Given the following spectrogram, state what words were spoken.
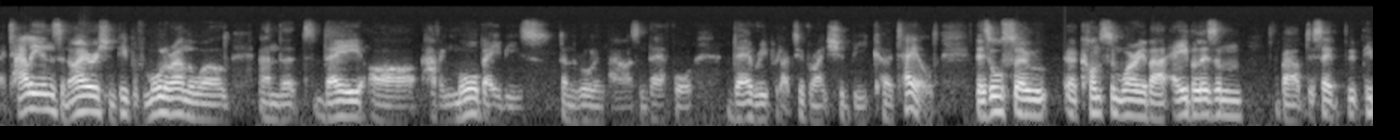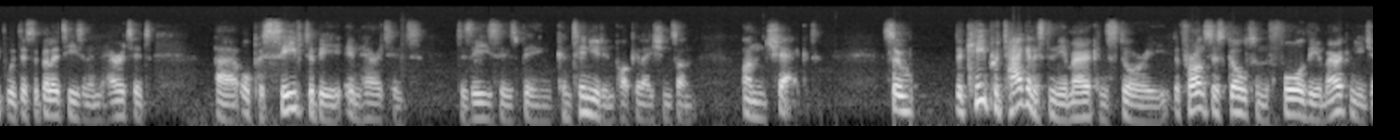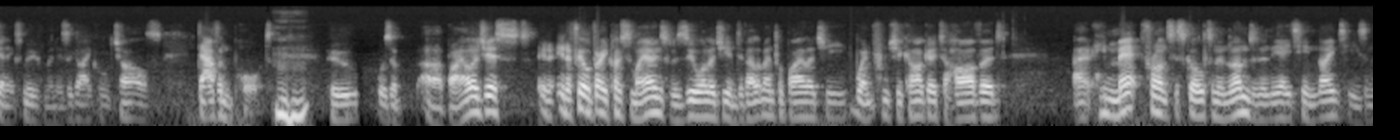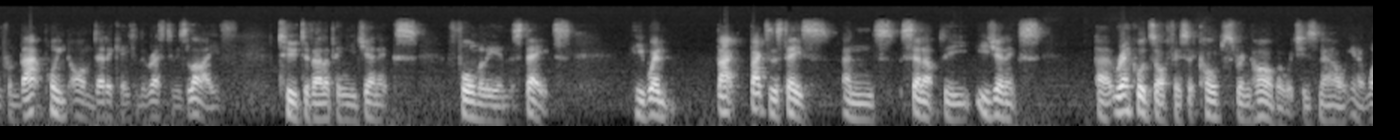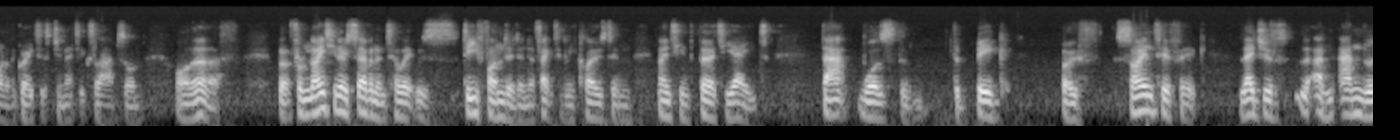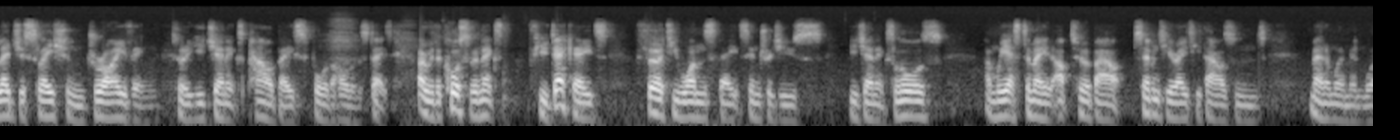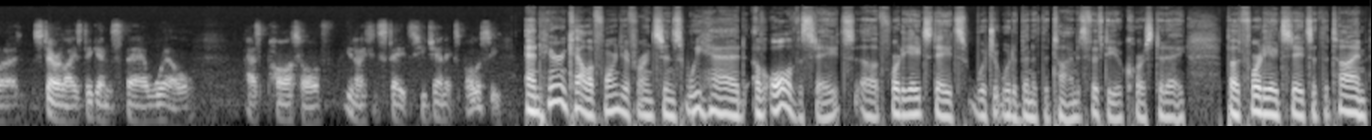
Italians and Irish and people from all around the world, and that they are having more babies than the ruling powers, and therefore their reproductive rights should be curtailed. There's also a constant worry about ableism, about people with disabilities and inherited uh, or perceived to be inherited diseases being continued in populations un- unchecked. So the key protagonist in the American story, the Francis Galton for the American eugenics movement, is a guy called Charles Davenport, mm-hmm. who was a, a biologist in, in, a field very close to my own, sort of zoology and developmental biology. Went from Chicago to Harvard. Uh, he met Francis Galton in London in the 1890s, and from that point on, dedicated the rest of his life to developing eugenics formally in the States. He went back back to the States and set up the eugenics uh, records office at Cold Spring Harbor, which is now you know one of the greatest genetics labs on on Earth. But from 1907 until it was defunded and effectively closed in 1938, that was the the big, both scientific legis- and, and legislation driving sort of eugenics power base for the whole of the states. Over the course of the next few decades, 31 states introduce eugenics laws, and we estimate up to about 70 or 80,000 men and women were sterilized against their will as part of United States eugenics policy. And here in California, for instance, we had, of all of the states, uh, 48 states, which it would have been at the time, it's 50, of course, today, but 48 states at the time,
